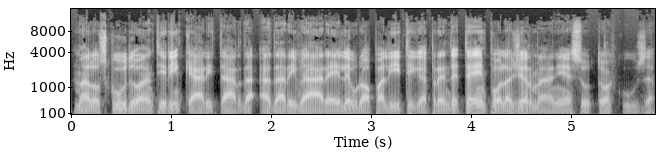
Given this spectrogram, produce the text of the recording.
Ma lo scudo antirincari tarda ad arrivare e l'Europa litiga, prende tempo, la Germania è sotto accusa.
